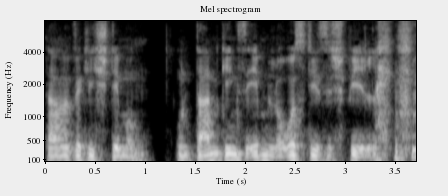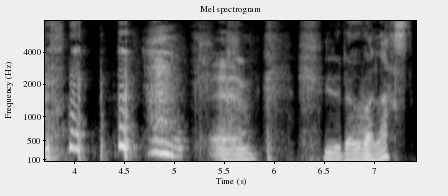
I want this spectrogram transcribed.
Da war wirklich Stimmung. Und dann ging es eben los, dieses Spiel. ähm, Wie du darüber lachst.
